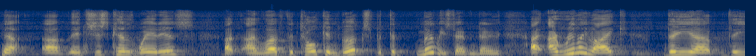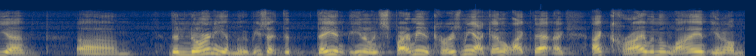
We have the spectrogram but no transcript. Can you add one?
Now, uh, it's just kind of the way it is. I, I, love the Tolkien books, but the movies haven't done anything. I, I really like the uh, the uh, um, the Narnia movies. They you know inspire me, and encourage me. I kind of like that. I I cry when the lion. You know,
